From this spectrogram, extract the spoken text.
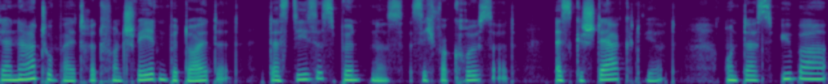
Der NATO-Beitritt von Schweden bedeutet, dass dieses Bündnis sich vergrößert, es gestärkt wird und dass über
